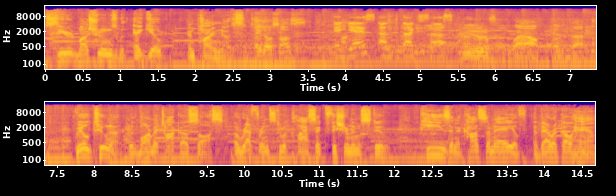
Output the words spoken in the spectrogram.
seared mushrooms with egg yolk and pine nuts. Potato sauce? Uh, yes, and duck sauce. Beautiful. Wow. Look at that. Grilled tuna with marmitaco sauce, a reference to a classic fisherman's stew. Peas and a consomme of Iberico ham.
